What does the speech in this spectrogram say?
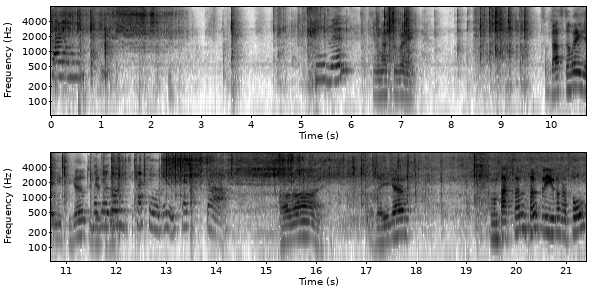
finally. Stephen. Even have to wait. So that's the way they need to go to But get they're to the... going to Paxton will get his head start. Alright. So there you go. Come on, Paxton. Hopefully you're not going to fall.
